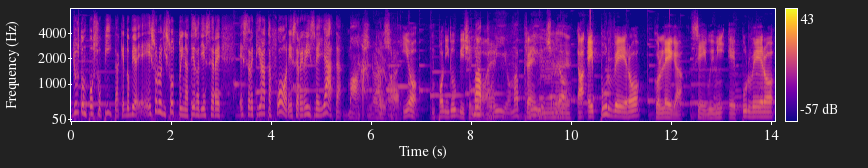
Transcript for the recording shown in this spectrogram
giusto un po' sopita, che dobbia- è solo di sotto in attesa di essere, essere tirata fuori, essere risvegliata. Ma non lo allora, so. io un po' di dubbi ce li Ma ho, pure eh. io, ma pure Cioè, io ce li ho. mm, ah, è pur vero, collega, seguimi, è pur vero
